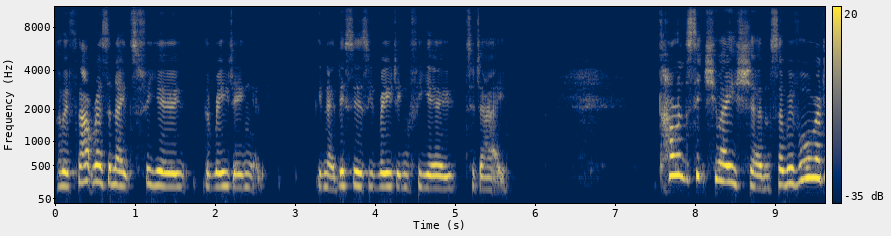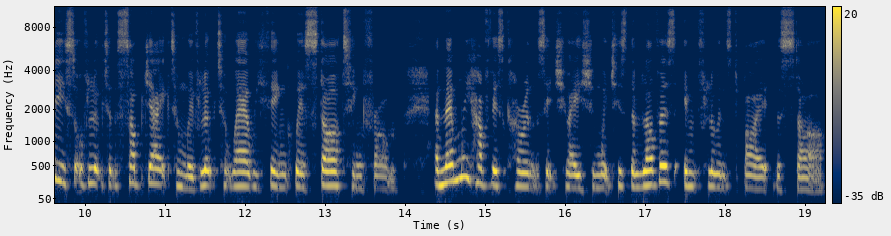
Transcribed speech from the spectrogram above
So if that resonates for you, the reading, you know, this is reading for you today. Current situation. So we've already sort of looked at the subject and we've looked at where we think we're starting from. And then we have this current situation, which is the lovers influenced by the star.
